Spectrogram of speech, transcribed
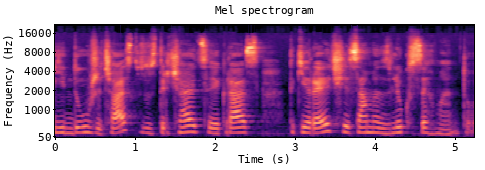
і дуже часто зустрічаються якраз такі речі саме з люкс-сегменту.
